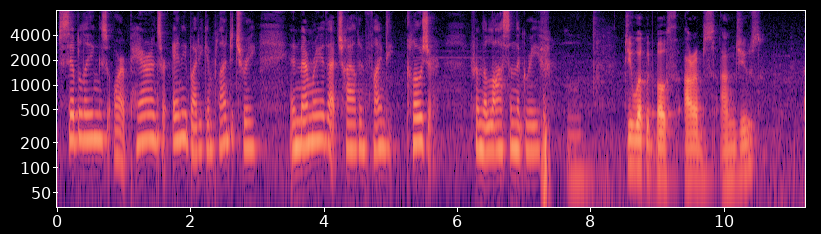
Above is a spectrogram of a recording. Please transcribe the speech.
siblings or parents or anybody, can plant a tree in memory of that child and find closure from the loss and the grief. Do you work with both Arabs and Jews?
